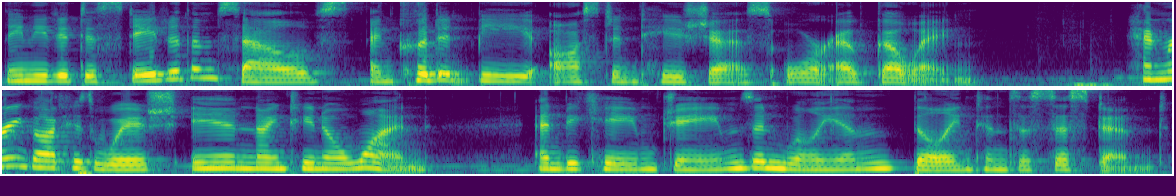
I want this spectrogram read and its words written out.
They needed to stay to themselves and couldn't be ostentatious or outgoing. Henry got his wish in 1901 and became James and William Billington's assistant.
